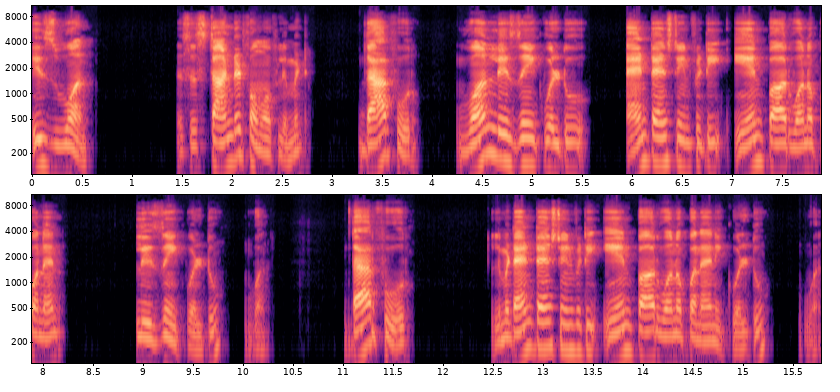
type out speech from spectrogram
is 1. This is standard form of limit. Therefore, 1 less than equal to n tends to infinity n power 1 upon n less than equal to 1. Therefore, limit n tends to infinity n power 1 upon n equal to 1.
